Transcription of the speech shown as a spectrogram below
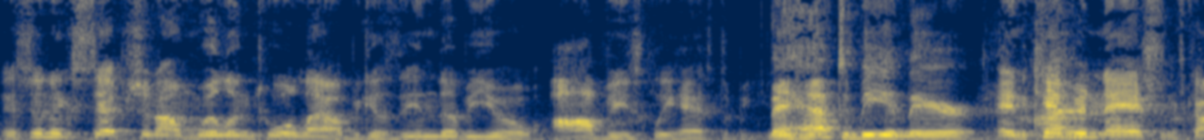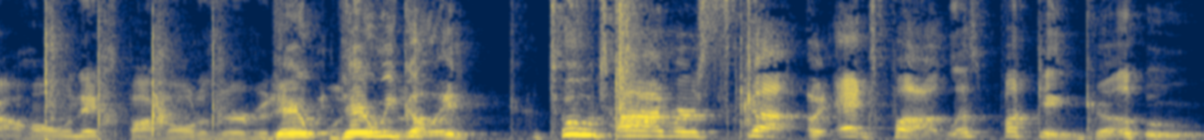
It's an exception I'm willing to allow because the NWO obviously has to be. they have to be in there. And Kevin I- Nash and Scott Hall and X Pac all deserve it. There, there we go. And two-timer Scott or X Pac. Let's fucking go.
